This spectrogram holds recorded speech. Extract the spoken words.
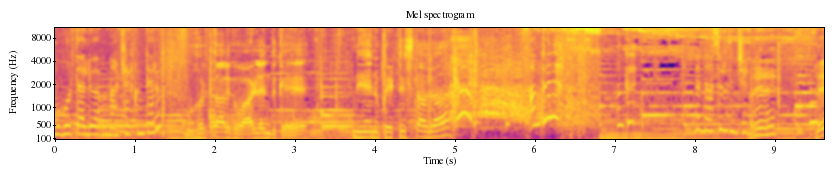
ముహూర్తాలు అవి మాట్లాడుకుంటారు? ముహూర్తాలకు వాళ్ళెందుకే? నేను పెట్టిస్తాగా? అంకుల్! అంకుల్! నన్ను ఆశీర్వదించండి. లే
